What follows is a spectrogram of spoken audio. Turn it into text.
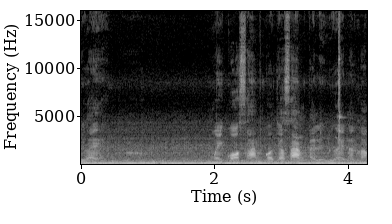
เรื่อยๆหน่วยก่อสร้างก็จะสร้างไปเรื่อยๆนะครับ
